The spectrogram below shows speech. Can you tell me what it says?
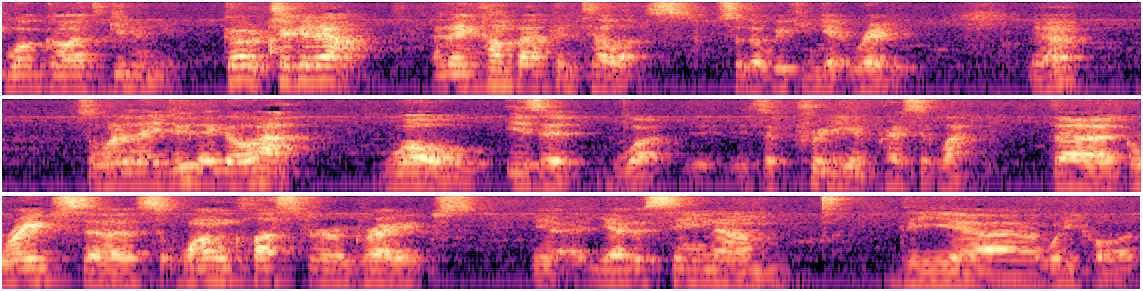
what God's given you. Go, check it out. And then come back and tell us so that we can get ready. Yeah? So what do they do? They go out. Whoa, is it what? It's a pretty impressive land. The grapes, uh, one cluster of grapes. You, you ever seen um, the, uh, what do you call it?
